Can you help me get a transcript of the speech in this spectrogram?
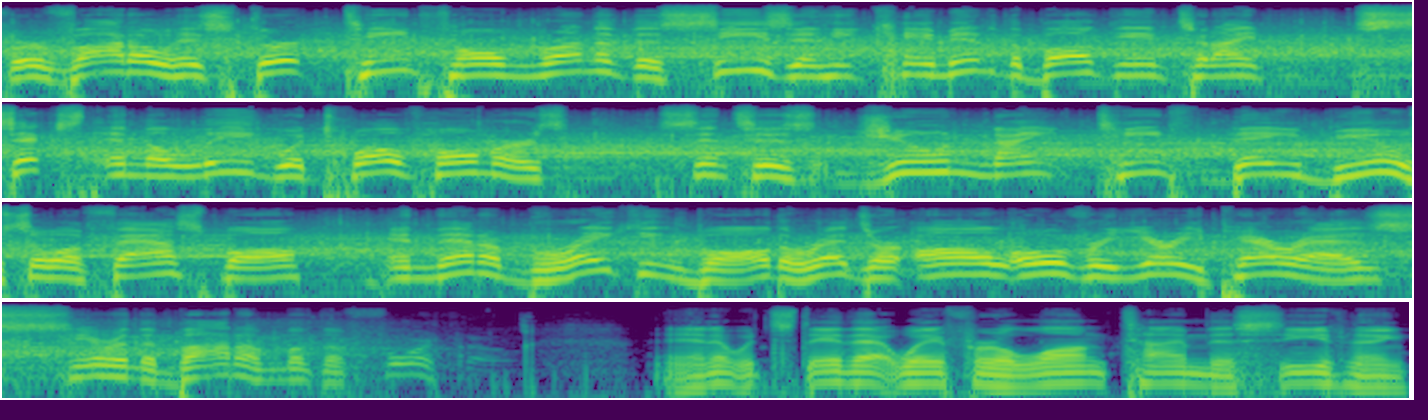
Vervado, his 13th home run of the season. He came into the ballgame tonight sixth in the league with 12 homers since his June 19th debut. So a fastball and then a breaking ball. The Reds are all over Eury Perez here in the bottom of the fourth. And it would stay that way for a long time this evening.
